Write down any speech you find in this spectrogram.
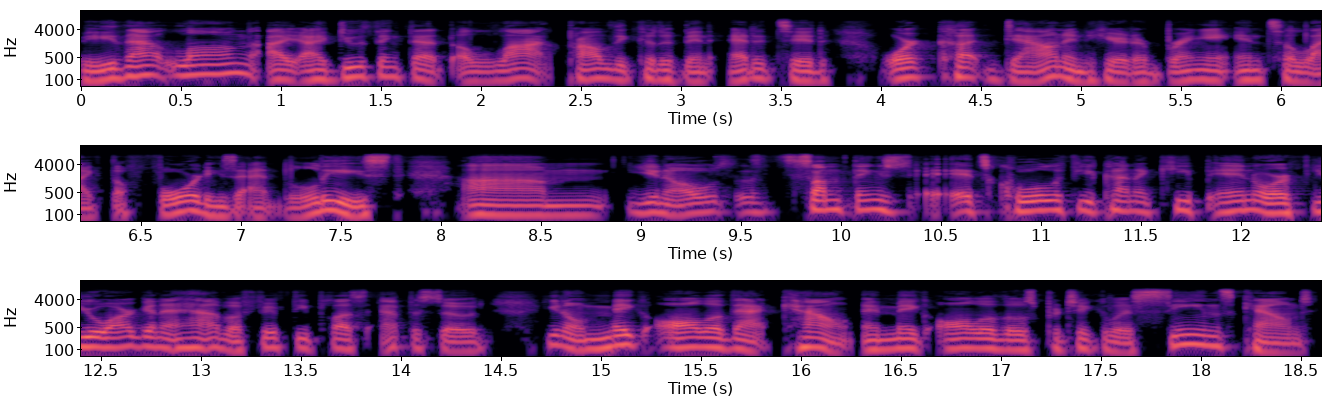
be that long. I, I do think that a lot probably could have been edited or cut down in here to bring it into like the 40s at least. Um, you know, some things it's cool if you kind of keep in, or if you are going to have a 50 plus episode, you know, make all of that count and make all of those particular scenes count.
